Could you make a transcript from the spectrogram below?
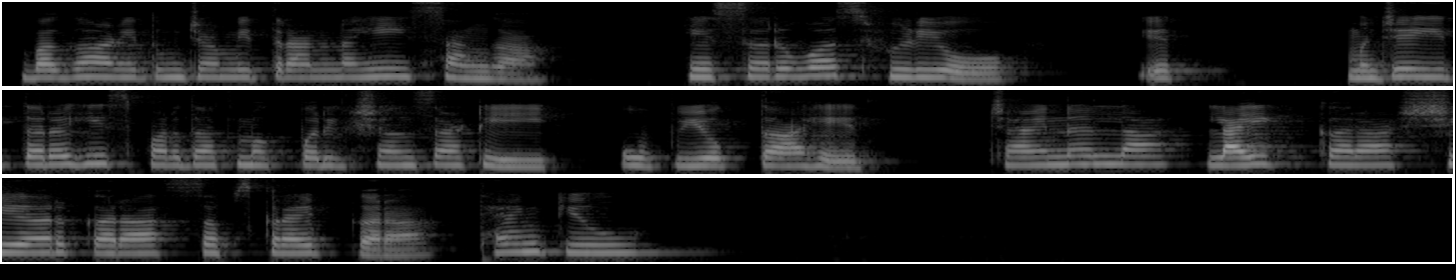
बघा आणि तुमच्या मित्रांनाही सांगा. हे सर्वच व्हिडिओ म्हणजे इतरही स्पर्धात्मक परीक्षांसाठी उपयुक्त आहेत. चॅनलला लाईक करा शेअर करा सबस्क्राईब करा. थँक्यू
